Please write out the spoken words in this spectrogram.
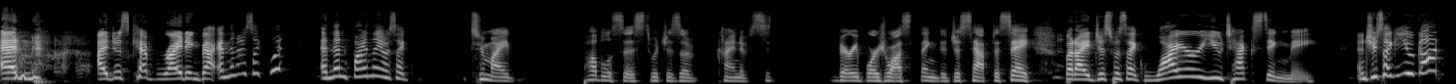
and I just kept writing back. And then I was like, what? And then finally I was like, to my publicist, which is a kind of very bourgeois thing to just have to say. But I just was like, why are you texting me? And she's like, you got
